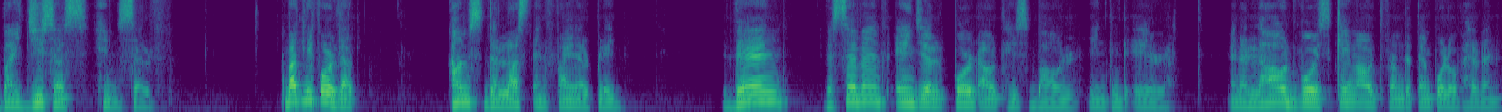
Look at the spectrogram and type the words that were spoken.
by Jesus himself. But before that comes the last and final plague. Then the seventh angel poured out his bowl into the air, and a loud voice came out from the temple of heaven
